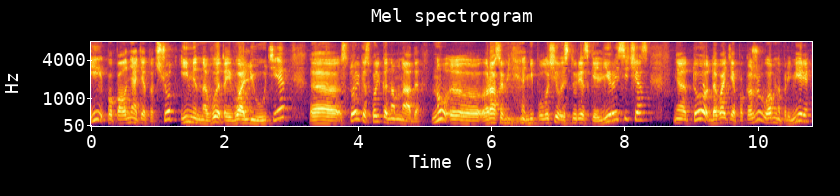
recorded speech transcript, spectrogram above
И пополнять этот счет именно в этой валюте э, столько, сколько нам надо. Ну, э, раз у меня не получилось турецкой лирой сейчас, то давайте я покажу вам на примере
